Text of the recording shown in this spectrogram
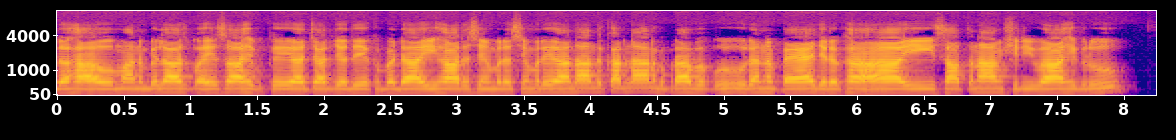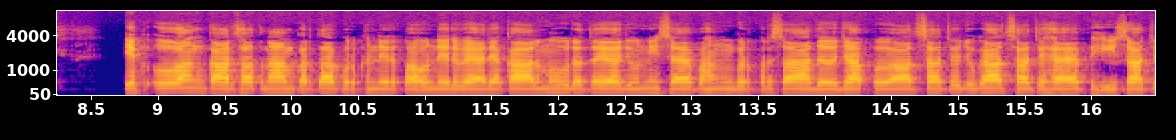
ਰਹਾਓ ਮਨ ਬਿਲਾਸ ਭਏ ਸਾਹਿਬ ਕੇ ਅਚਰਜ ਦੇਖ ਬਡਾਈ ਹਰ ਸਿਮਰ ਸਿਮਰ ਆਨੰਦ ਕਰ ਨਾਨਕ ਪ੍ਰਭ ਪੂਰਨ ਪੈਜ ਰਖਾਈ। ਸਤਨਾਮ ਸ੍ਰੀ ਵਾਹਿਗੁਰੂ। ਇਕ ਓੰਕਾਰ ਸਤਨਾਮ ਕਰਤਾ, ਪੁਰਖ ਨਿਰਭਉ ਨਿਰਵੈਰ, ਅਕਾਲ ਮੂਰਤ ਅਜੂਨੀ ਸੈਭ ਹੰਗੁਰ ਪ੍ਰਸਾਦ, ਜਪ ਆਦ ਸਚ ਜੁਗਾਦ ਸਚ ਹੈ, ਭੀ ਸਚ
